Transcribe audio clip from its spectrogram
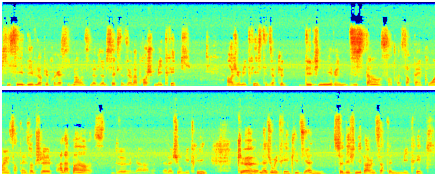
qui s'est développée progressivement au 19e siècle, c'est-à-dire l'approche métrique en géométrie, c'est-à-dire que définir une distance entre certains points, certains objets à la base de la, géométrie, que la géométrie euclidienne se définit par une certaine métrique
